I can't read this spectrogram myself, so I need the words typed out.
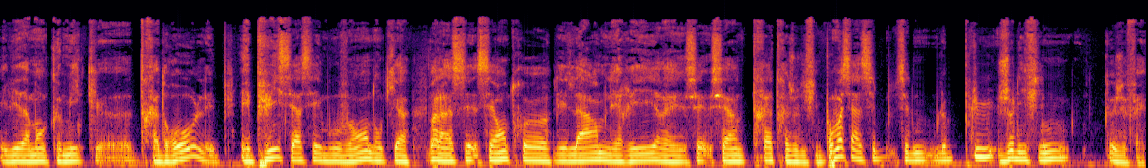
évidemment comiques euh, très drôles et, puis- et puis c'est assez émouvant. Donc il y a voilà c'est entre les larmes, les rires et c'est un très très joli film. Pour moi c'est le plus joli film que j'ai fait.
